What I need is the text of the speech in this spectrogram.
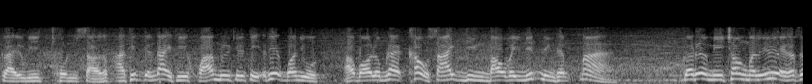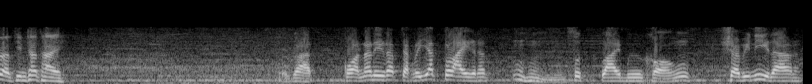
ไกลลูกนี้ชนเสาครับอาทิตย์ยังได้ทีขวามือกิรติเรียกบอลอยู่ เอาบอลลมแรกเข้าซ้ายยิงเบาไปนิดหนึ่งครับมา ก็เริ่มมีช่องมาเรื่อยๆครับสำหรับทีมชาติไทยโอกาสก่อนหน้านี้ครับจากระยะไกลครับอื้อหือสุดปลายมือของชาบินี่แล้วนะ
